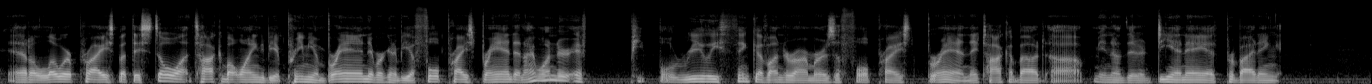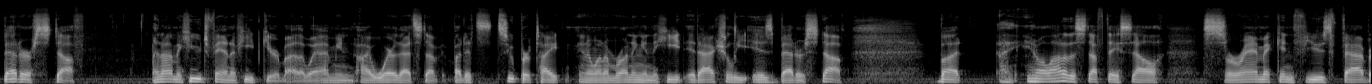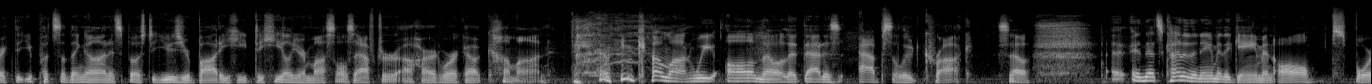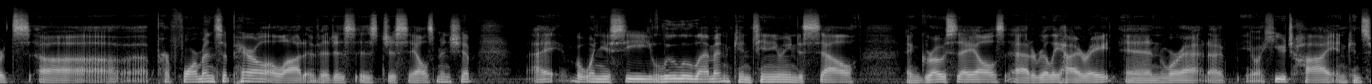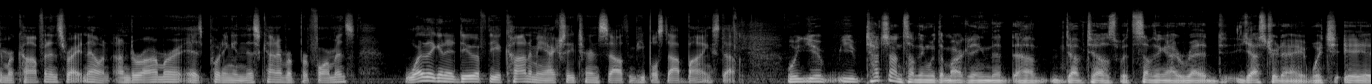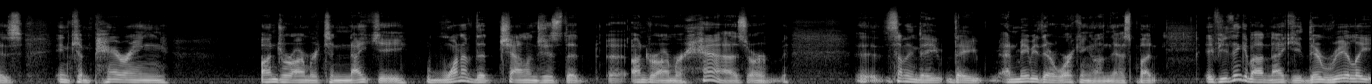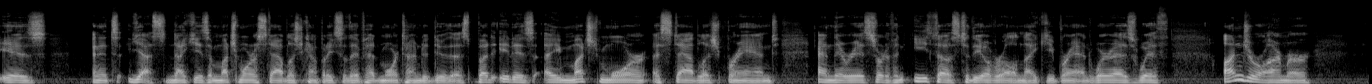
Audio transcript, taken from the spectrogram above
at a lower price, but they still want talk about wanting to be a premium brand, and we're going to be a full price brand. And I wonder if people really think of Under Armour as a full priced brand. They talk about uh, you know their DNA as providing better stuff. And I'm a huge fan of heat gear, by the way. I mean, I wear that stuff, but it's super tight. You know, when I'm running in the heat, it actually is better stuff. But you know, a lot of the stuff they sell, ceramic infused fabric that you put something on, it's supposed to use your body heat to heal your muscles after a hard workout. Come on. I mean, come on. We all know that that is absolute crock. So, and that's kind of the name of the game in all sports uh, performance apparel. A lot of it is, is just salesmanship. I, but when you see Lululemon continuing to sell and grow sales at a really high rate, and we're at a, you know, a huge high in consumer confidence right now, and Under Armour is putting in this kind of a performance, what are they going to do if the economy actually turns south and people stop buying stuff? Well, you you touched on something with the marketing that uh, dovetails with something I read yesterday, which is in comparing Under Armour to Nike. One of the challenges that uh, Under Armour has, or uh, something they they and maybe they're working on this, but if you think about Nike, there really is and it's yes, Nike is a much more established company, so they've had more time to do this. But it is a much more established brand, and there is sort of an ethos to the overall Nike brand. Whereas with Under Armour,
